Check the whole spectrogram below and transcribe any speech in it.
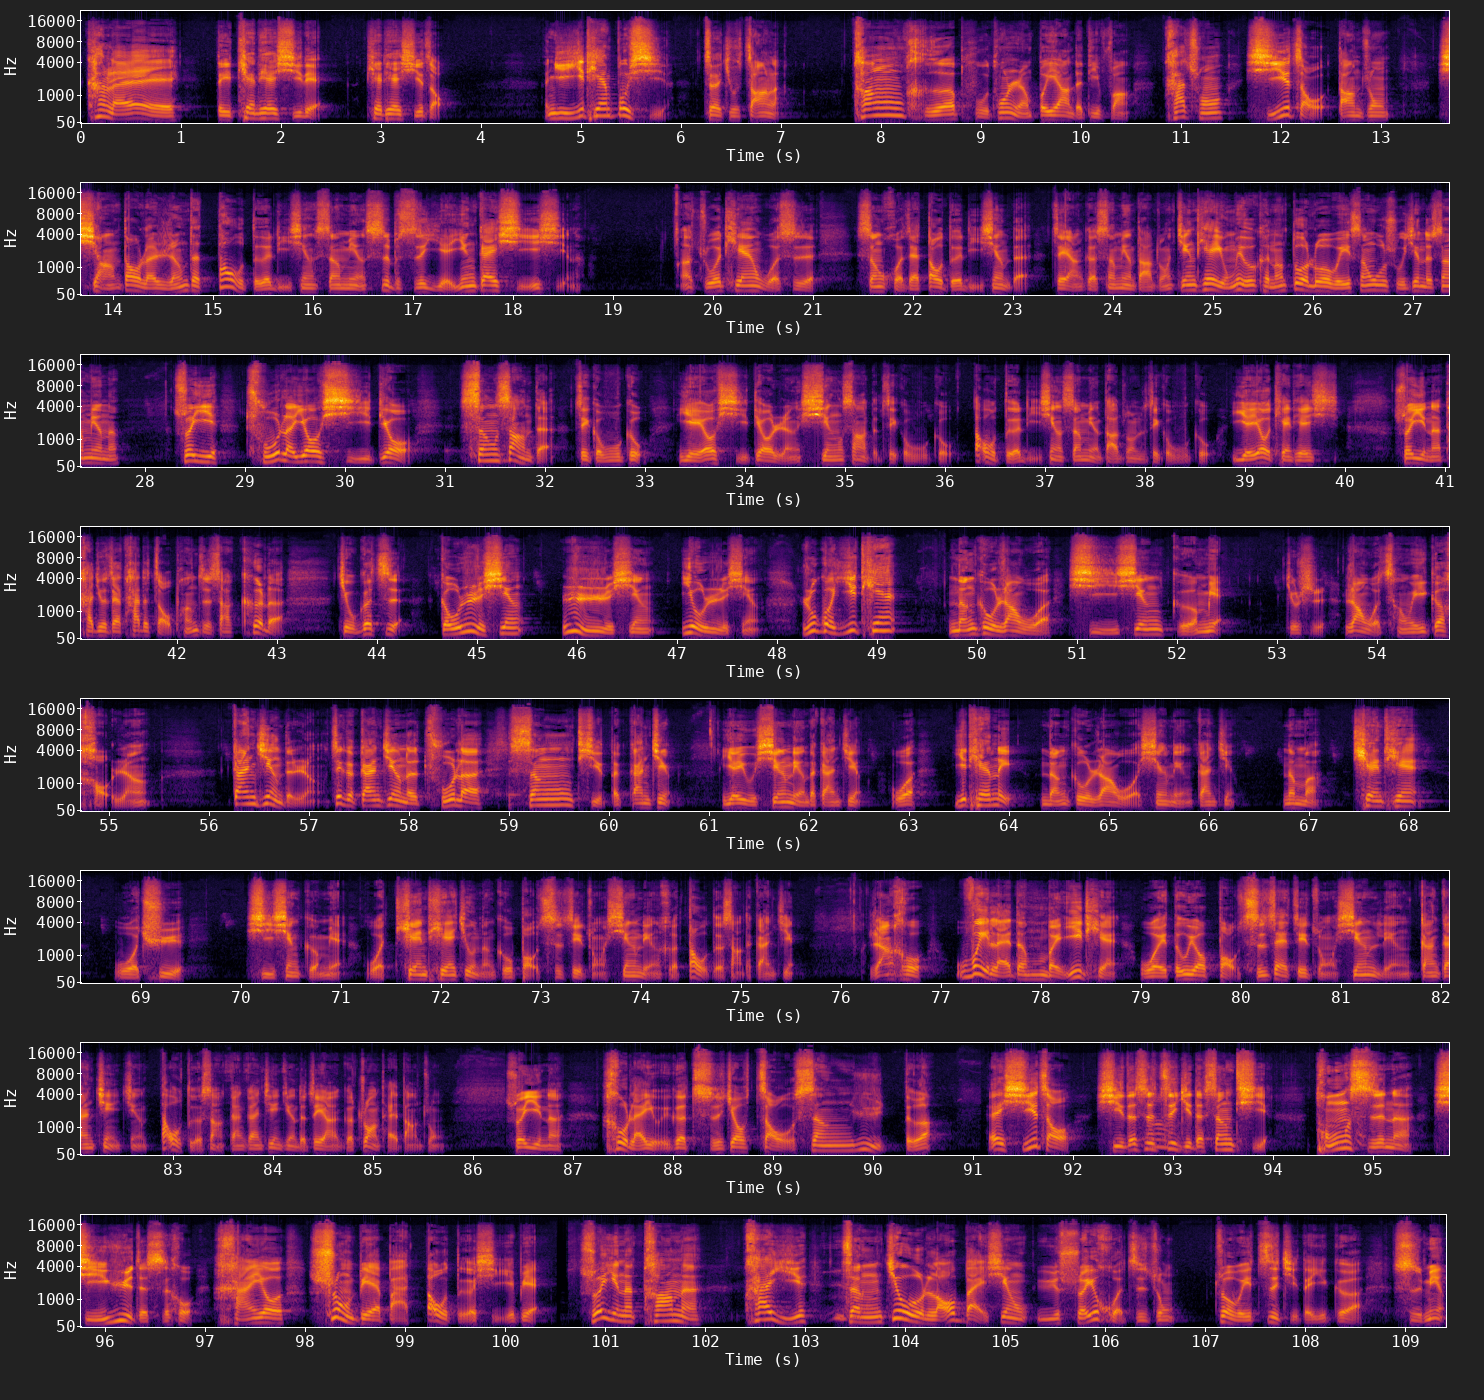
看来得天天洗脸，天天洗澡。你一天不洗，这就脏了。汤和普通人不一样的地方。他从洗澡当中想到了人的道德理性生命是不是也应该洗一洗呢？啊，昨天我是生活在道德理性的这样一个生命当中，今天有没有可能堕落为生物属性的生命呢？所以，除了要洗掉身上的这个污垢，也要洗掉人心上的这个污垢，道德理性生命当中的这个污垢，也要天天洗。所以呢，他就在他的澡盆子上刻了九个字：“苟日新，日日新，又日新。”如果一天，能够让我洗心革面，就是让我成为一个好人、干净的人。这个干净呢，除了身体的干净，也有心灵的干净。我一天内能够让我心灵干净，那么天天我去洗心革面，我天天就能够保持这种心灵和道德上的干净，然后。未来的每一天，我都要保持在这种心灵干干净净、道德上干干净净的这样一个状态当中。所以呢，后来有一个词叫“早生育德”。哎，洗澡洗的是自己的身体，同时呢，洗浴的时候还要顺便把道德洗一遍。所以呢，汤呢，他以拯救老百姓于水火之中。作为自己的一个使命，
